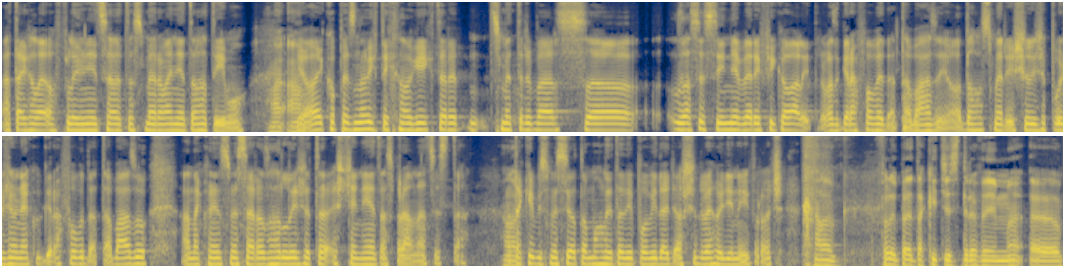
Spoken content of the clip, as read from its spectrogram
a takhle ovplyvnit celé to smerovanie toho týmu. A, a... Jo, je kopec nových technologií, které jsme třeba zase si neverifikovali, třeba z grafové databázy. Jo. Dlho jsme riešili, že použijeme nějakou grafovou databázu a nakonec jsme se rozhodli, že to ještě nie je ta správná cesta. Ale... A taky bychom si o tom mohli tady povídat další dvě hodiny, proč. Ale Filipe, taky tě zdravím. Uh,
